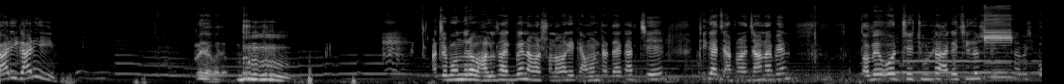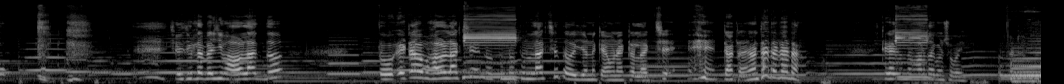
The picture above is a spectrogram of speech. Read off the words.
গাড়ি গাড়ি। ওই দেখো, দেখো। আচ্ছা বন্ধুরা ভালো থাকবেন। আমার সোনামাকে কেমনটা দেখাচ্ছে ঠিক আছে? আপনারা জানাবেন। তবে ওর যে চুলটা আগে ছিল সেই চুলটা বেশি সেই চুলটা বেশি ভালো লাগতো। তো এটাও ভালো লাগছে, নতুন নতুন লাগছে, তো ওই জন্য কেমন একটা লাগছে। টাটা টাটা টাটা ঠিক আছে ভালো থাকুন সবাই। টাটা।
